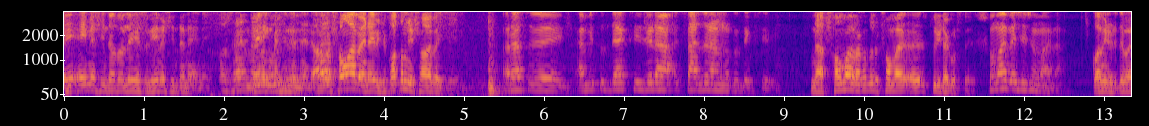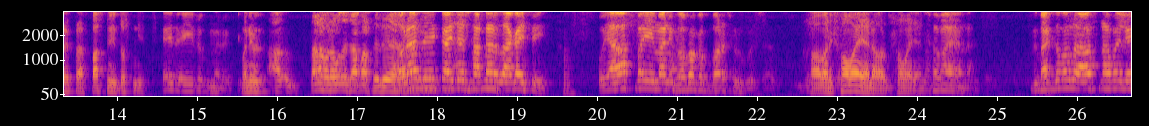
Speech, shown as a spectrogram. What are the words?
এই এই মেশিনটা তো লেগেছে এই মেশিনটা নেয় নাই। মেশিনটা নেয় নাই। আর আমার সময় পায় না বেশি। কত মিনিট সময় পাইছে? আর আমি তো দেখছি যেটা চার্জারের মতো দেখছি আমি। না সময় ওরা সময় চুরিটা করছে। সময় বেশি সময় না। কয় মিনিট হতে পারে? পাঁচ মিনিট দশ মিনিট? এই এই রকমের মানে তারা ওরা মধ্যে যা পারছে ওরা যে কায়দা সাঁটার লাগাইছে হ্যাঁ। ওই আওয়াজ পাই মানে গভা গপ ভরা শুরু করছে। হ্যাঁ, মানে সময় নেয় না ওরা সময় নেয় না। সময় না। না ভাগ্য ভালো আওয়াজ না পাইলে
